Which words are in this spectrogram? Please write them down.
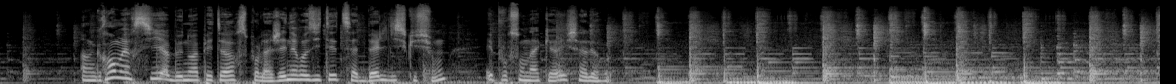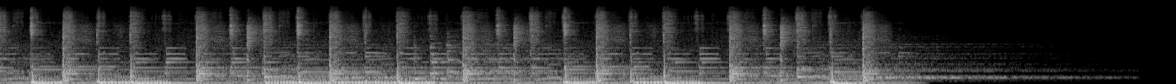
Un grand merci à Benoît Peters pour la générosité de cette belle discussion et pour son accueil chaleureux.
